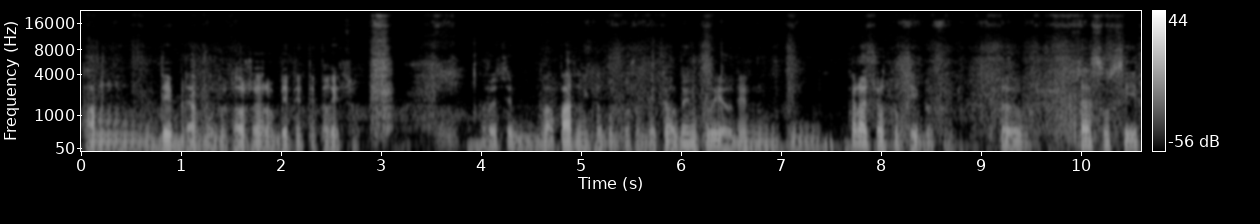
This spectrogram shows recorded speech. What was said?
Там в дебрях буду теж робити теплицю. Коротше, два парники буду робити. Один тут і один. Коротше, сусіду. Це, це сусід.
